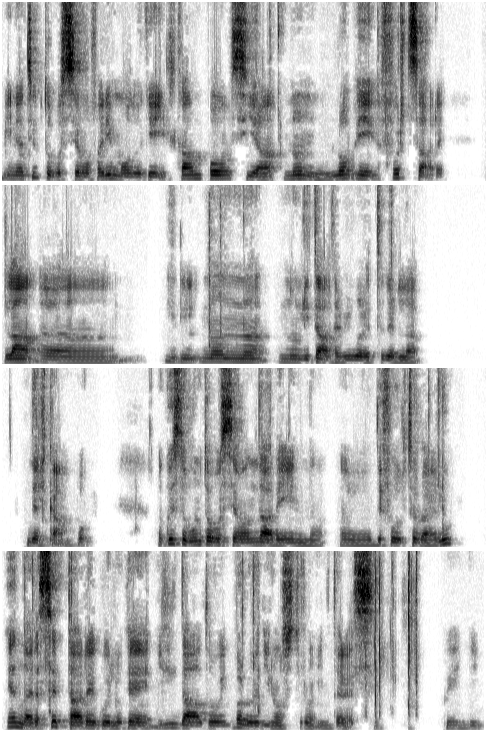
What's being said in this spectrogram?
Innanzitutto possiamo fare in modo che il campo sia non nullo e forzare la eh, non nullità, tra virgolette, del, del campo. A questo punto possiamo andare in eh, default value e andare a settare quello che è il dato, il valore di nostro interesse. Quindi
